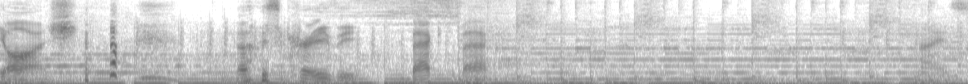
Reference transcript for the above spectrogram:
gosh. that was crazy. Back to back. Nice.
